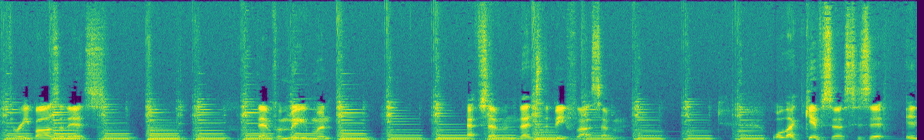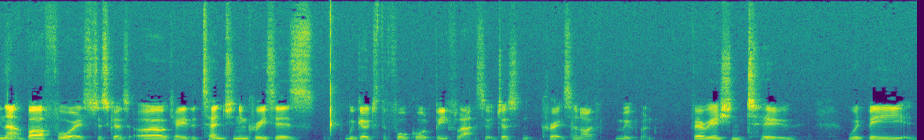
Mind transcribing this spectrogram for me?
Three bars of this. Then for movement, F7, then to the B flat 7. What that gives us is that in that bar 4 it just goes, oh, okay, the tension increases, we go to the 4 chord B flat, so it just creates a nice movement. Variation 2 would be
